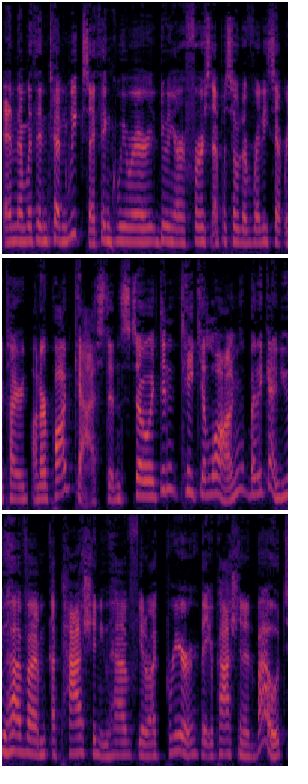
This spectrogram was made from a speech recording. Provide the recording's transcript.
And then within 10 weeks, I think we were doing our first episode of Ready, Set, Retired on our podcast. And so it didn't take you long. But again, you have um, a passion, you have, you know, a career that you're passionate about.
